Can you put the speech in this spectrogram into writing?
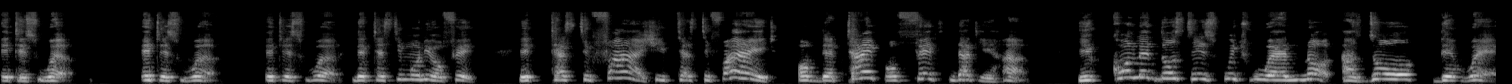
it is well. It is well. It is well. The testimony of faith. It testified, she testified of the type of faith that he had. He called those things which were not as though they were.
